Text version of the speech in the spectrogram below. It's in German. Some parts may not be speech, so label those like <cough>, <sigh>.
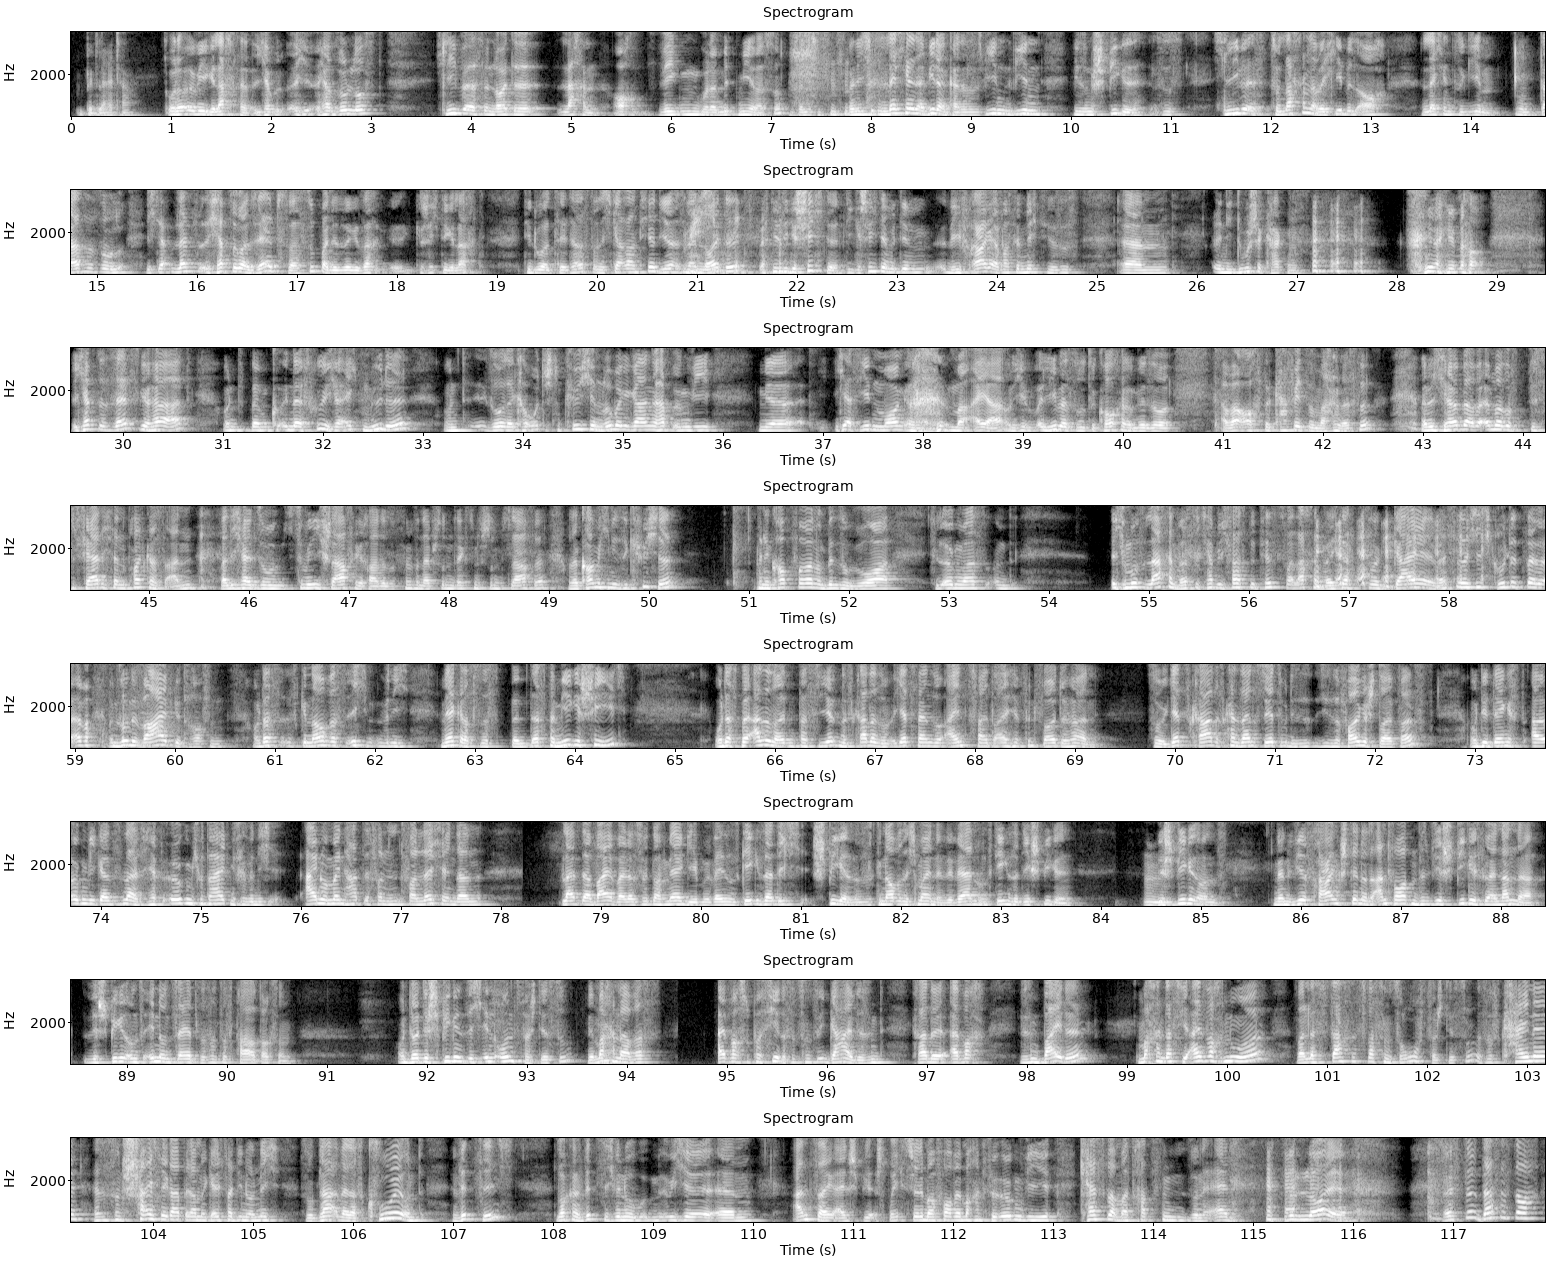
Begleiter. Oder irgendwie gelacht hat. Ich habe ich, ich hab so Lust. Ich liebe es, wenn Leute lachen, auch wegen oder mit mir, weißt du? Wenn ich, <laughs> wenn ich ein Lächeln erwidern kann, das ist wie ein, wie ein, wie so ein Spiegel. Es ist, ich liebe es zu lachen, aber ich liebe es auch, Lächeln zu geben. Und das ist so, ich habe ich hab sogar selbst, was super, diese Gesach Geschichte gelacht, die du erzählt hast. Und ich garantiere dir, es werden Leute, diese Geschichte, die Geschichte mit dem, die Frage einfach dem Nichts, dieses ähm, in die Dusche kacken. <laughs> ja, genau. Ich habe das selbst gehört und beim, in der Früh, ich war echt müde und so in der chaotischen Küche rübergegangen, habe irgendwie mir, ich esse jeden Morgen <laughs> immer Eier und ich liebe es so zu kochen und mir so, aber auch so Kaffee zu machen, weißt du? Und ich höre mir aber immer so ein bisschen fertig dann einen Podcast an, weil ich halt so zu wenig schlafe gerade, so fünfeinhalb Stunden, sechs Stunden schlafe. Und dann komme ich in diese Küche mit den Kopfhörern und bin so, boah, ich will irgendwas und ich muss lachen, weißt du, ich habe mich fast bepisst vor Lachen, weil ich dachte so <laughs> geil, weißt du, richtig gute Zeit und einfach und so eine Wahrheit getroffen. Und das ist genau was ich, wenn ich merke, dass das, das bei mir geschieht und das bei anderen Leuten passiert und es gerade so, jetzt werden so eins, zwei, drei, vier, fünf Leute hören. So, jetzt gerade, es kann sein, dass du jetzt über diese, diese Folge stolperst und dir denkst, ah, irgendwie ganz nice, ich habe irgendwie unterhalten gefühlt. Wenn ich einen Moment hatte von, von Lächeln, dann bleib dabei, weil das wird noch mehr geben. Wir werden uns gegenseitig spiegeln. Das ist genau, was ich meine. Wir werden uns gegenseitig spiegeln. Mhm. Wir spiegeln uns. Wenn wir Fragen stellen und antworten, sind wir Spiegel füreinander. Wir spiegeln uns in uns selbst. Das ist das Paradoxon. Und Leute spiegeln sich in uns, verstehst du? Wir machen ja. da was einfach so passiert. Das ist uns egal. Wir sind gerade einfach, wir sind beide, machen das hier einfach nur, weil das das ist, was uns ruft, verstehst du? Es ist keine, es ist uns scheißegal, ob wir damit Geld verdienen oder nicht. So klar wäre das cool und witzig, locker witzig, wenn du irgendwelche ähm, Anzeige einsprichst. Stell dir mal vor, wir machen für irgendwie Casper-Matratzen so eine Ad. So lol. <laughs> weißt du, das ist doch,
